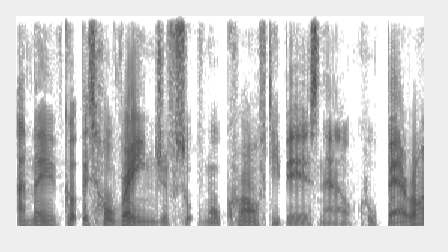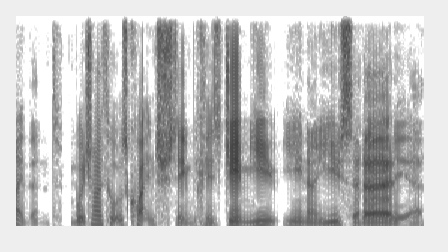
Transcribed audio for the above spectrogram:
And they've got this whole range of sort of more crafty beers now called Bear Island, which I thought was quite interesting because Jim, you you know, you said earlier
